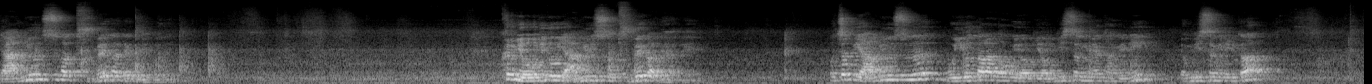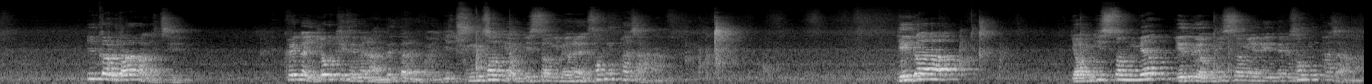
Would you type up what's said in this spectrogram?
양이온수가 두 배가 되고 있거든. 그럼 여기도 양이온수가 두 배가 돼야 돼. 어차피 양이온수는 뭐 이거 따라가고 여기 염기성이면 당연히 염기성이니까 1가를 따라가겠지. 그러니까 이렇게 되면 안 된다는 거야. 이게 중성 염기성이면 성립하지 않아. 얘가 염기성이면 얘도 염기성이기 때문에 성립하지 않아.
